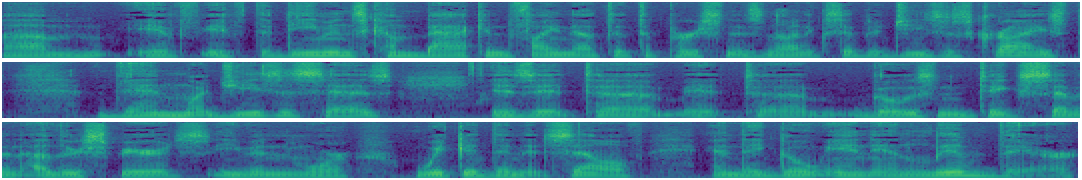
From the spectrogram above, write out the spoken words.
Um, if if the demons come back and find out that the person has not accepted Jesus Christ, then what Jesus says is it uh, it uh, goes and takes seven other spirits even more wicked than itself, and they go in and live there,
